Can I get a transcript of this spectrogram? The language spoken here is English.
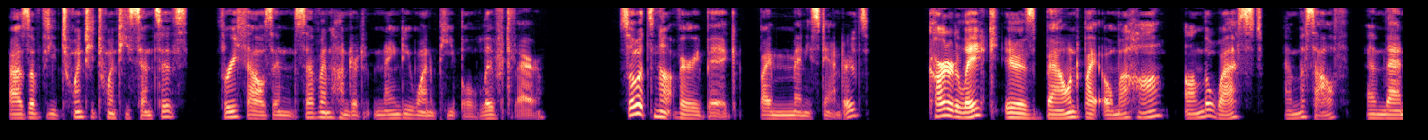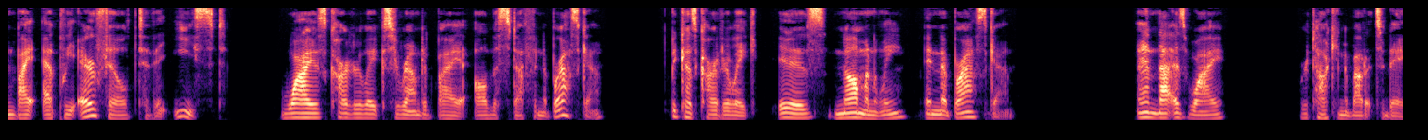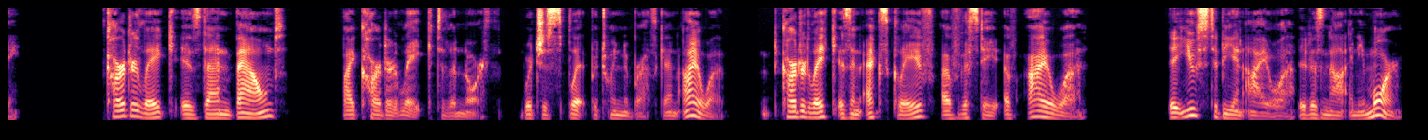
As of the 2020 census, 3,791 people lived there. So it's not very big by many standards. Carter Lake is bound by Omaha on the west and the south, and then by Eppley Airfield to the east. Why is Carter Lake surrounded by all this stuff in Nebraska? Because Carter Lake is nominally in Nebraska. And that is why we're talking about it today. Carter Lake is then bound by Carter Lake to the north, which is split between Nebraska and Iowa. Carter Lake is an exclave of the state of Iowa. It used to be in Iowa, it is not anymore,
